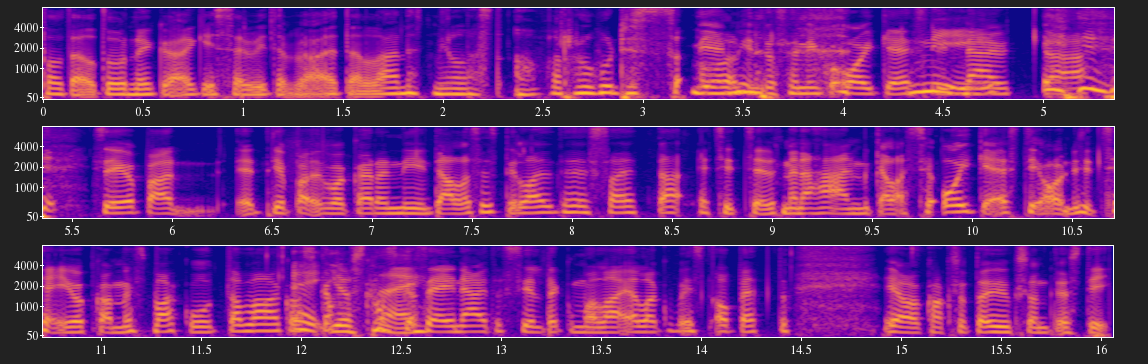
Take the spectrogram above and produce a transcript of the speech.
toteutuu nykyäänkin se, miten me ajatellaan, että millaista avaruudessa niin, on. Niin, miltä se niin oikeasti niin. näyttää. Se jopa, että jopa voi käydä niin tällaisessa tilanteessa, että, että, sit se, että me nähdään, mikä se oikeasti on, niin sit se ei olekaan myös vakuuttavaa, koska, ei, koska se ei näytä siltä, kun me ollaan elokuvista opettu. Joo, 2001 on tietysti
